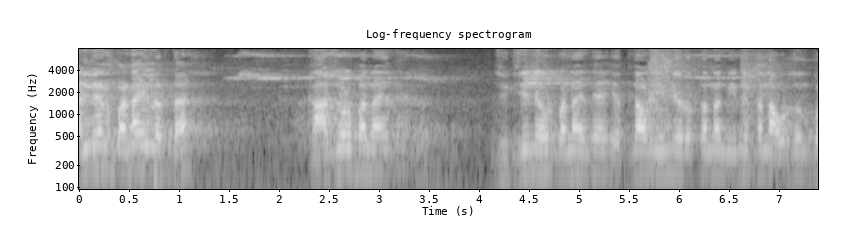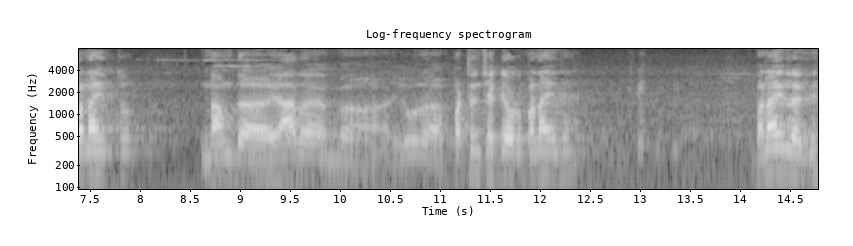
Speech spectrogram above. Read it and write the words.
ಅಲ್ಲೇನು ಬಣ ಇಲ್ಲತ್ತ? ಕಾರಜೋಳ ಬಣ ಇದೆ ಜಿಗ್ಜಿನಿ ಅವ್ರ ಬಣ ಇದೆ ಯತ್ನಾಳ್ ನೀನು ಇರುತ್ತಾನ ನೀನಿತ್ತಾನ ಅವ್ರದ್ದೊಂದು ಬಣ ಇತ್ತು. ನಮ್ದು ಯಾರ ಇವರು ಪಟ್ಟಣ ಶೆಟ್ಟಿ ಅವರು ಬಣ ಇದೆ. ಬಣ ಇಲ್ಲ ಅಲ್ಲಿ.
